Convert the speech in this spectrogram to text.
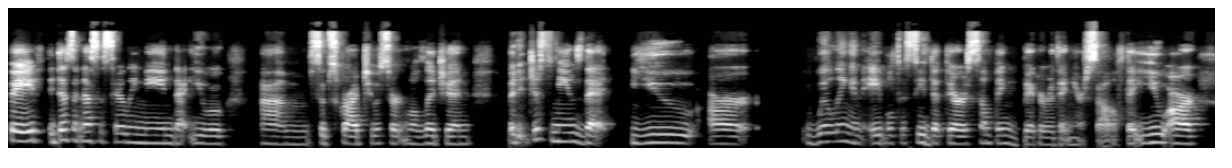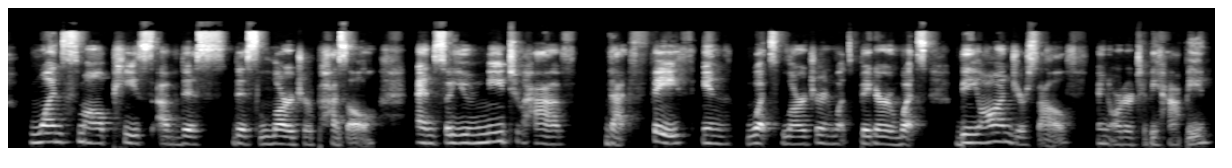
faith, it doesn't necessarily mean that you um, subscribe to a certain religion, but it just means that you are willing and able to see that there is something bigger than yourself, that you are one small piece of this this larger puzzle. And so you need to have that faith in what's larger and what's bigger and what's beyond yourself in order to be happy.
